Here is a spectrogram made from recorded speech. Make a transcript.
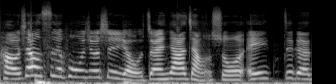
好像似乎就是有专家讲说，哎，这个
